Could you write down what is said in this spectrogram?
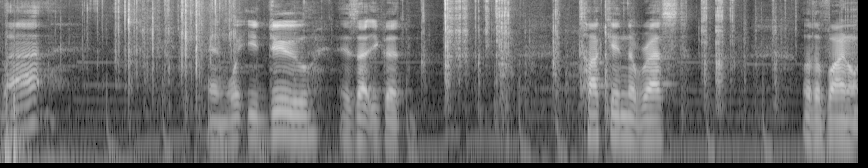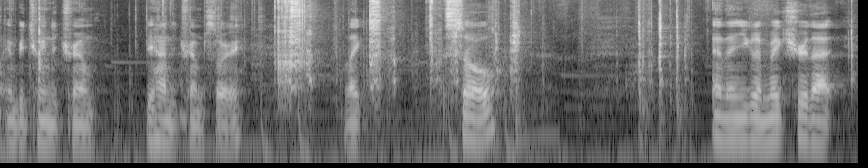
that and what you do is that you could tuck in the rest of the vinyl in between the trim behind the trim sorry. Like so. And then you're gonna make sure that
